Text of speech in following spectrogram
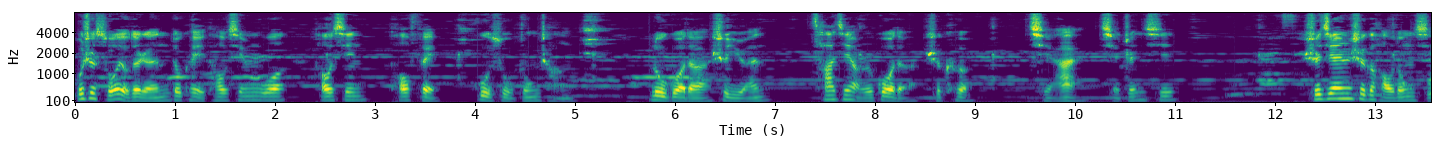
不是所有的人都可以掏心窝、掏心掏肺、互诉衷肠。路过的是缘，擦肩而过的是客，且爱且珍惜。时间是个好东西，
